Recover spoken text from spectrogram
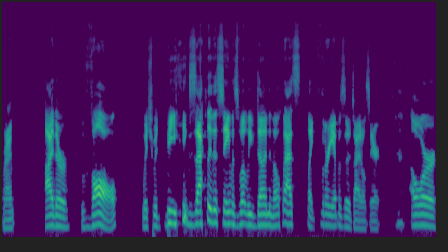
right? Either Vaal, which would be exactly the same as what we've done in the last like three episode titles here, or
